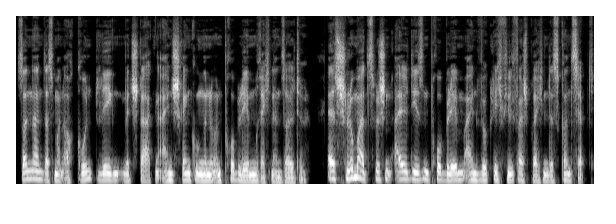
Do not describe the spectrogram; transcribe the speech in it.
sondern dass man auch grundlegend mit starken Einschränkungen und Problemen rechnen sollte. Es schlummert zwischen all diesen Problemen ein wirklich vielversprechendes Konzept.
